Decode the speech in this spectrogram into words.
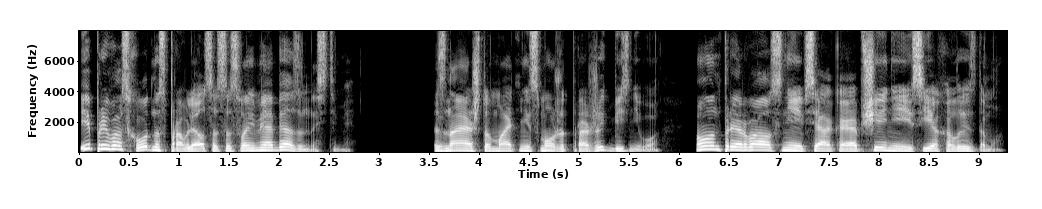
и превосходно справлялся со своими обязанностями. Зная, что мать не сможет прожить без него, он прервал с ней всякое общение и съехал из дому.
